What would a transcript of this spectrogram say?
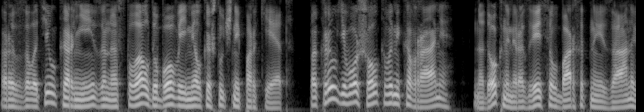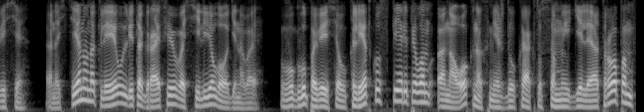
раззолотил карнизы, настлал дубовый мелкоштучный паркет, покрыл его шелковыми коврами, над окнами развесил бархатные занавеси, а на стену наклеил литографию Василия Логинова. В углу повесил клетку с перепелом, а на окнах между кактусом и гелиотропом в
